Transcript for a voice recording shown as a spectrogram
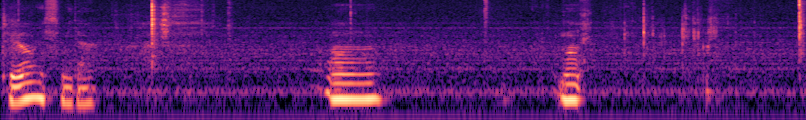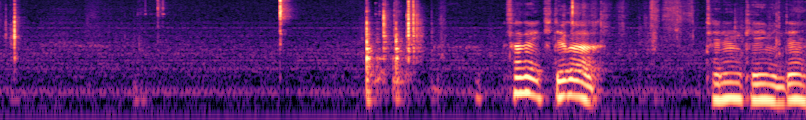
되어 있습니다. 어, 뭐, 상당히 기대가 되는 게임인데,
